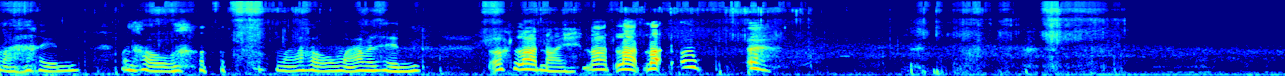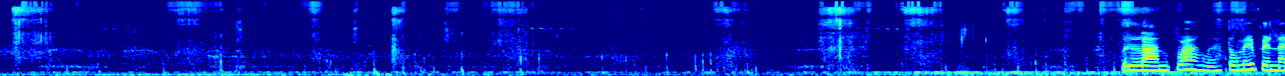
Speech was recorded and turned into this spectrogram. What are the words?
หมาเห็น มันเห่าหมาเห่าหมามันเห็น เออรอดหน่อย รอดรอดรอดอึ๊บเอ้อเป็นลานกว้างเลย ตรงนี้เป็นใน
